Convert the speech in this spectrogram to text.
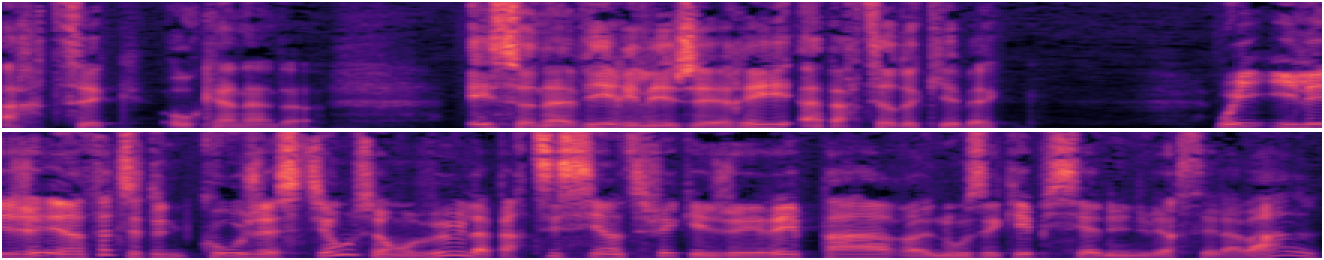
arctique au Canada. Et ce navire, il est géré à partir de Québec. Oui, il est en fait c'est une co-gestion si on veut. La partie scientifique est gérée par euh, nos équipes ici à l'université Laval,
